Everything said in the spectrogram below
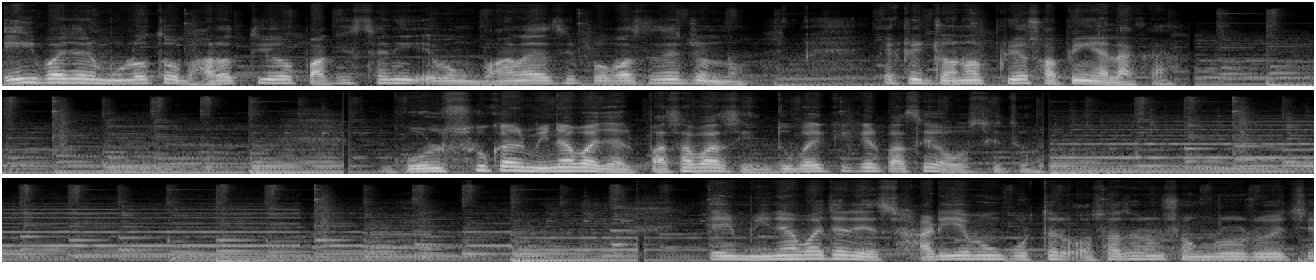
এই বাজার মূলত ভারতীয়, পাকিস্তানি এবং বাংলাদেশি প্রবাসীদের জন্য একটি জনপ্রিয় শপিং এলাকা। গোলসুক আর মিনা বাজার পাশাপাশি দুবাই ক্রিকের পাশে অবস্থিত। এই মিনা বাজারে শাড়ি এবং কুর্তার অসাধারণ সংগ্রহ রয়েছে।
